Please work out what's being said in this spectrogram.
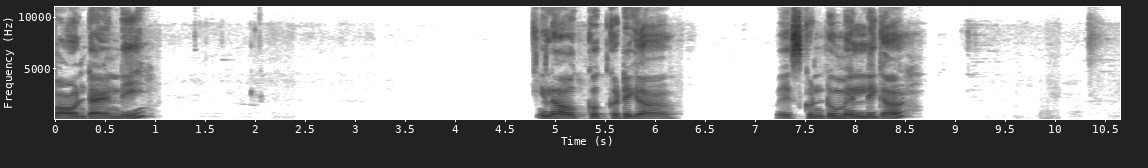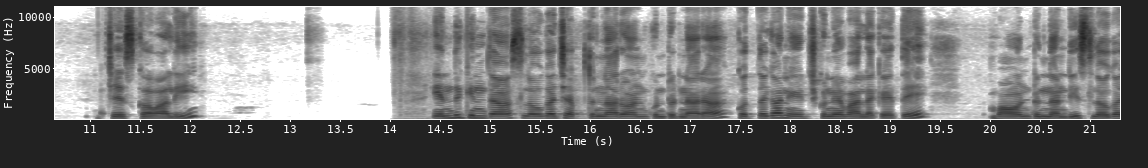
బాగుంటాయండి. ఇలా ఒక్కొక్కటిగా వేసుకుంటూ మెల్లిగా చేసుకోవాలి. ఎందుకు ఇంత స్లోగా చెప్తున్నారో అనుకుంటున్నారా? కొత్తగా నేర్చుకునే వాళ్ళకైతే బాగుంటుందండి. స్లోగా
